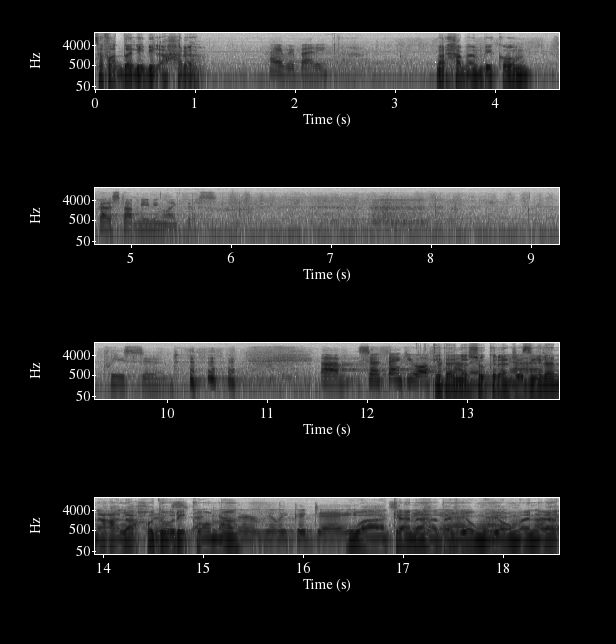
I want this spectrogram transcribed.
تفضلي بالأحرى. مرحبا بكم. Please soon. إذا شكرا جزيلا على حضوركم. وكان هذا اليوم يوما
